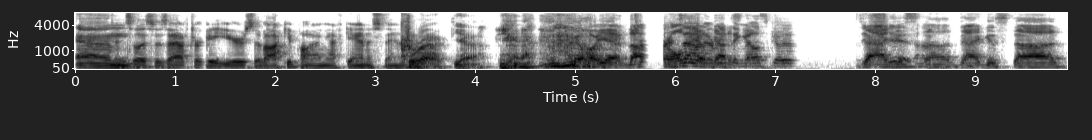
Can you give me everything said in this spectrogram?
and, and, so this is after eight years of occupying Afghanistan. Correct. Yeah. Yeah. oh yeah. Not Turns out everything else goes. Dagestan, huh? Dagestan.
